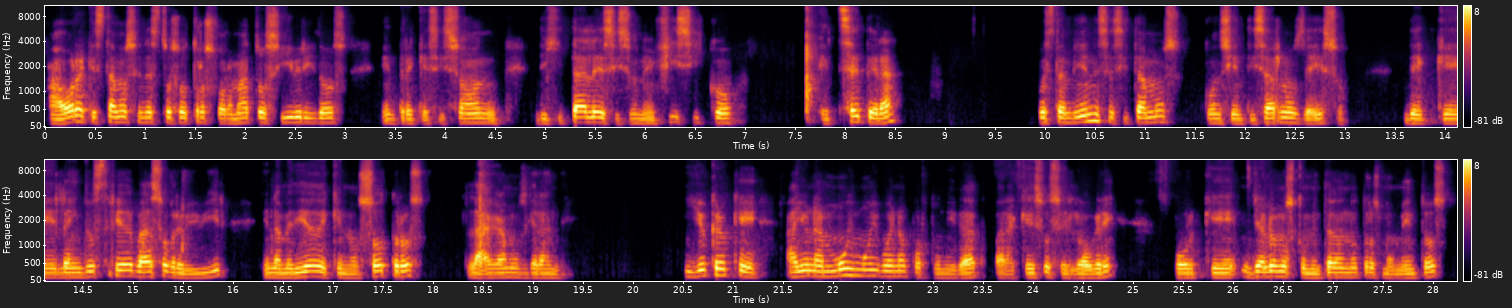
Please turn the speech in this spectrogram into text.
ahora que estamos en estos otros formatos híbridos, entre que si son digitales, si son en físico, etcétera, pues también necesitamos concientizarnos de eso, de que la industria va a sobrevivir en la medida de que nosotros la hagamos grande. Y yo creo que hay una muy, muy buena oportunidad para que eso se logre, porque ya lo hemos comentado en otros momentos,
